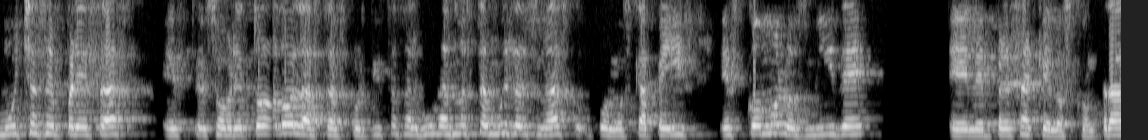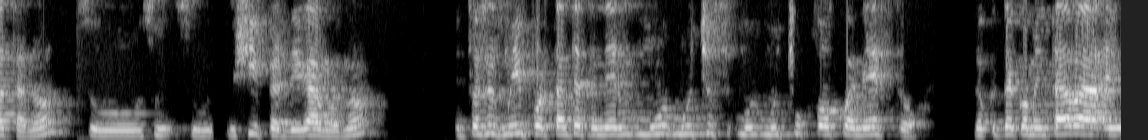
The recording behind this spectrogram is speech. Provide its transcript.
Muchas empresas, este, sobre todo las transportistas, algunas no están muy relacionadas con, los KPIs, es cómo los mide la empresa que los contrata, ¿no? Su, su, shipper, digamos, ¿no? Entonces es muy importante tener mucho, mucho foco en esto. Lo que te comentaba, eh,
